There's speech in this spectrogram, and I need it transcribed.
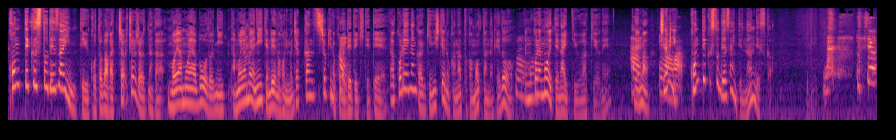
コンテクストデザインっていう言葉がちょちょろちょろなんかもやもやボードにあもやもや2.0の方にも若干初期の頃は出てきてて、あこれなんか気にしてんのかなとか思ったんだけど、うんうん。でもこれ燃えてないっていうわけよね、はい。でまあちなみにコンテクストデザインって何ですか？私は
